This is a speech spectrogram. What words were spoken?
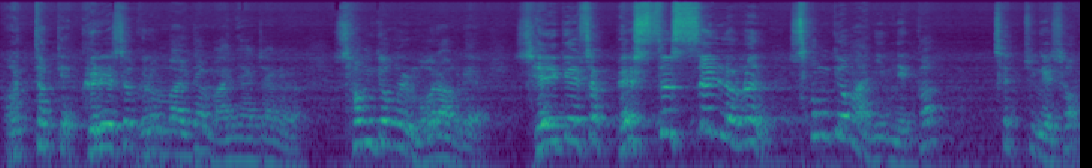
어떻게 그래서 그런 말들 많이 하잖아요. 성경을 뭐라 그래요? 세계에서 베스트셀러는 성경 아닙니까? 책 중에서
